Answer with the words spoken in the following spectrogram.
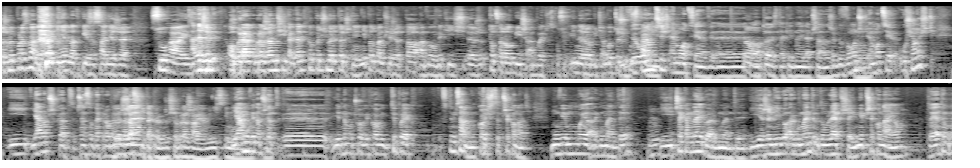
to żeby porozmawiać, tak? I nie na takiej zasadzie, że słuchaj, Ale żeby- obra, obrażamy się i tak dalej, tylko powiedzieć merytorycznie, nie podoba mi się, że to, albo w jakiś, e, że to co robisz, albo w jakiś sposób inny robić, albo coś ustalić. Wyłączyć emocje, yy, No. o to jest takie najlepsze, żeby wyłączyć No. emocje, usiąść i ja na przykład często tak robię, że Laski tak robią, że się obrażają i nic nie mówią. ja mówię na przykład yy, jednemu człowiekowi, typu jak w tym samym, kogoś chcę przekonać, mówię mu moje argumenty Mhm. i czekam na jego argumenty i jeżeli jego argumenty będą lepsze i mnie przekonają, to ja temu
